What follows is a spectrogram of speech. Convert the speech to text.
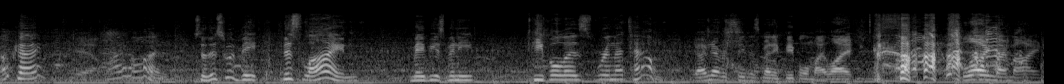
Okay. Yeah. Right on. So this would be this line, maybe as many people as were in that town. Yeah. I've never seen this many people in my life. Blowing my mind.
